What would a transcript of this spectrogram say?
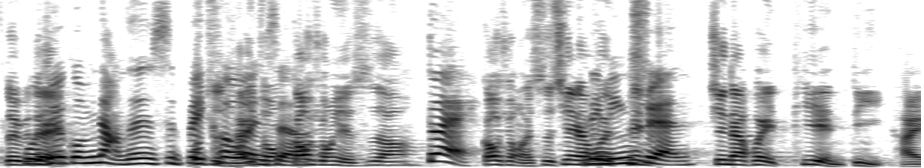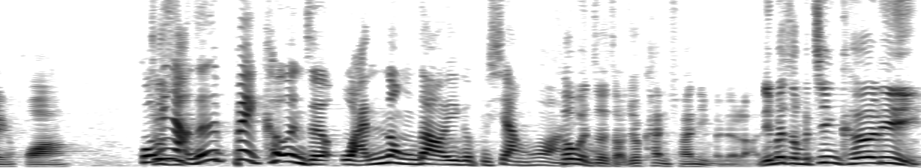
对不对？我觉得国民党真的是被柯文哲。高雄也是啊。对，高雄也是。现在会选，现在会遍地开花。国民党真是被柯文哲玩弄到一个不像话。柯文哲早就看穿你们的啦，你们怎么禁科令？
